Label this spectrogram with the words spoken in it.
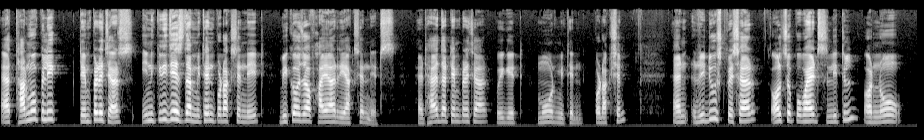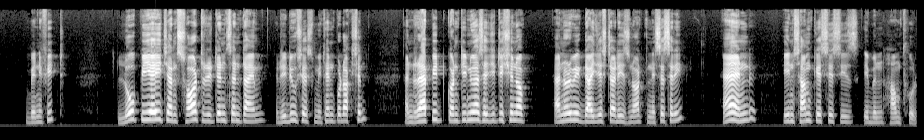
a thermophilic temperatures increases the methane production rate because of higher reaction rates. At higher the temperature we get more methane production and reduced pressure also provides little or no benefit. Low pH and short retention time reduces methane production and rapid continuous agitation of anaerobic digester is not necessary and in some cases is even harmful.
